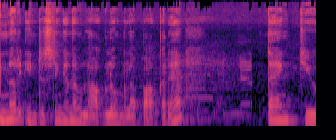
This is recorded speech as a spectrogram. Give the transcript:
இன்னொரு இன்ட்ரெஸ்டிங்கான விலாகில் உங்களை பார்க்குறேன். தேங்க்யூ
